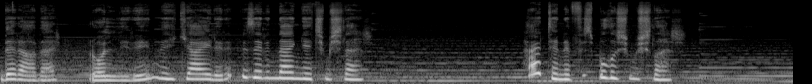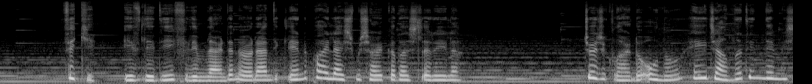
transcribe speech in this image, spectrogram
Beraber rollerin ve hikayelerin üzerinden geçmişler. Her teneffüs buluşmuşlar. Fiki izlediği filmlerden öğrendiklerini paylaşmış arkadaşlarıyla. Çocuklar da onu heyecanla dinlemiş.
